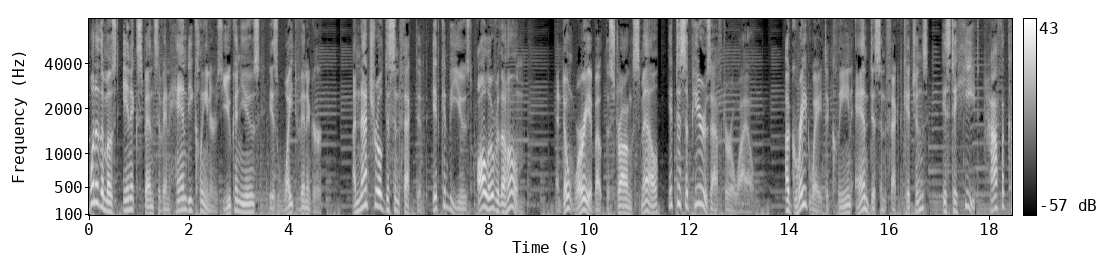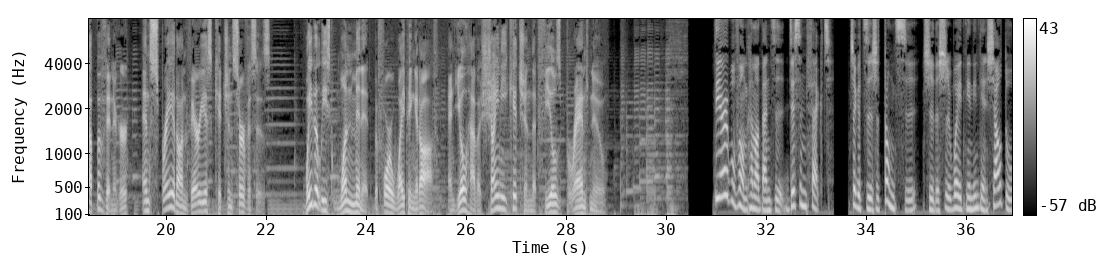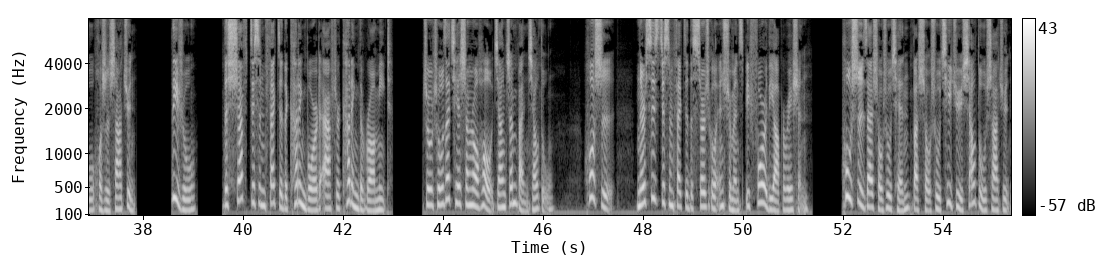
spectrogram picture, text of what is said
One of the most inexpensive and handy cleaners you can use is white vinegar. A natural disinfectant, it can be used all over the home. And don't worry about the strong smell, it disappears after a while. A great way to clean and disinfect kitchens is to heat half a cup of vinegar and spray it on various kitchen surfaces. Wait at least one minute before wiping it off, and you'll have a shiny kitchen that feels brand new. 第二部分我们看到单字 disinfect 这个字是动词，指的是为点点点消毒或是杀菌。例如 the chef disinfected the cutting board after cutting the raw meat. 主厨在切生肉后将砧板消毒。或是 Nurses disinfected the surgical instruments before the operation. 护士在手术前把手术器具消毒杀菌。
